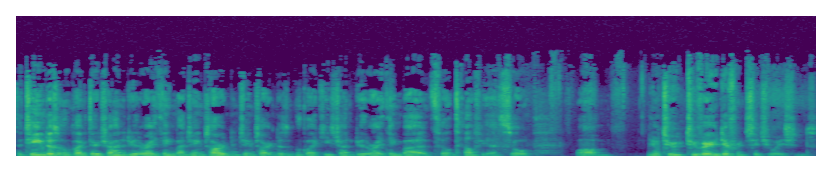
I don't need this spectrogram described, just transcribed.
the team doesn't look like they're trying to do the right thing by James Harden, and James Harden doesn't look like he's trying to do the right thing by Philadelphia. So, um, you know, two two very different situations.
